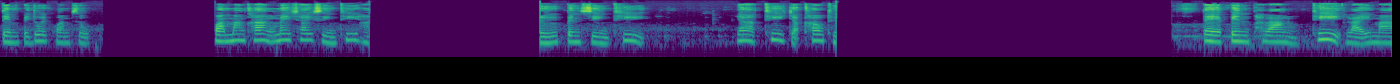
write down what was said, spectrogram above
เต็มไปด้วยความสุข ความมั่งคั่งไม่ใช่สิ่งที่หา หรือเป็นสิ่งที่ยากที่จะเข้าถึง แต่เป็นพลังที่ไหลมา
